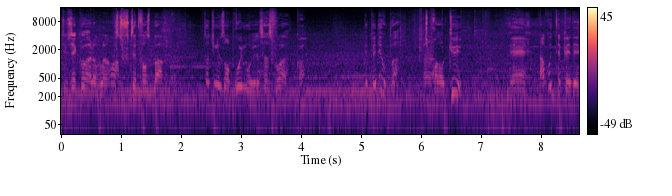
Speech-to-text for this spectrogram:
Tu faisais quoi alors là? Qu'est-ce que tu foutais devant ce bar? Toi tu nous embrouilles mon ça se voit. Quoi? T'es pédé ou pas? Tu prends dans le cul. Eh, un bout t'es pédé.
